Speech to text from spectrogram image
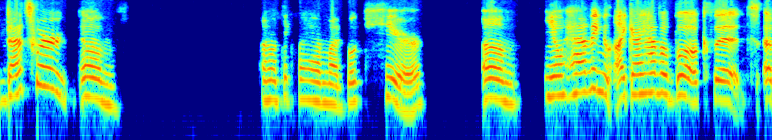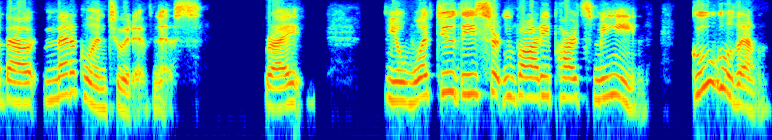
that's where um I don't think I have my book here. Um, you know, having like I have a book that's about medical intuitiveness, right? You know, what do these certain body parts mean? Google them.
